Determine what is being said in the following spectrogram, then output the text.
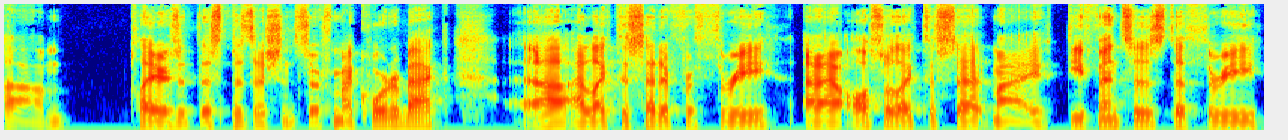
um, players at this position. So for my quarterback, uh, I like to set it for three, and I also like to set my defenses to three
